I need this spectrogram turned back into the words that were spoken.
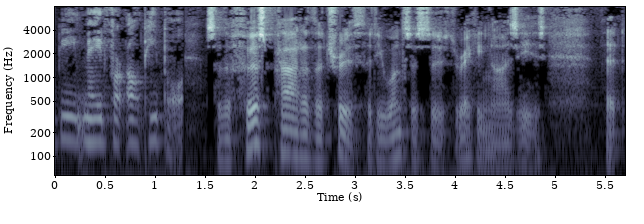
be made for all people. So the first part of the truth that he wants us to to recognize is that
